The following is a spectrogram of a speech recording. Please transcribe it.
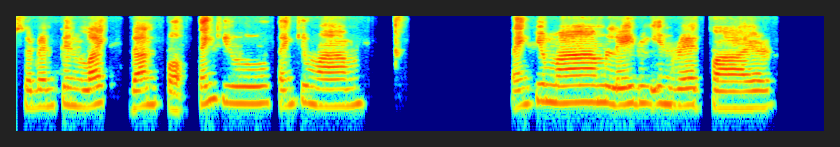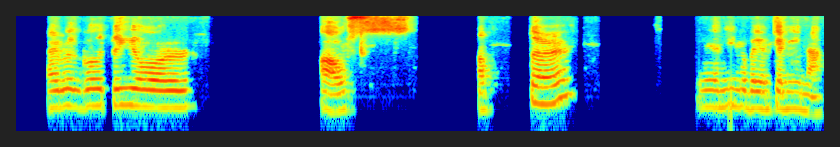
17 like, done po. Thank you. Thank you, ma'am. Thank you, ma'am. Lady in red fire. I will go to your house after. Ayan, nino ba yun kanina?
